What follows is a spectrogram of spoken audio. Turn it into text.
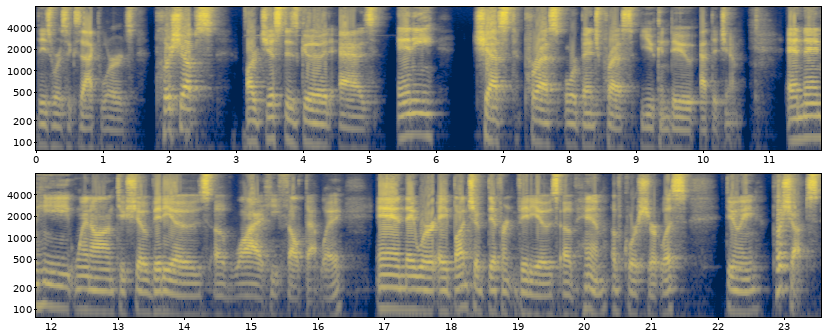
these were his exact words, push-ups are just as good as any chest press or bench press you can do at the gym. And then he went on to show videos of why he felt that way. And they were a bunch of different videos of him, of course, shirtless, doing push ups.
